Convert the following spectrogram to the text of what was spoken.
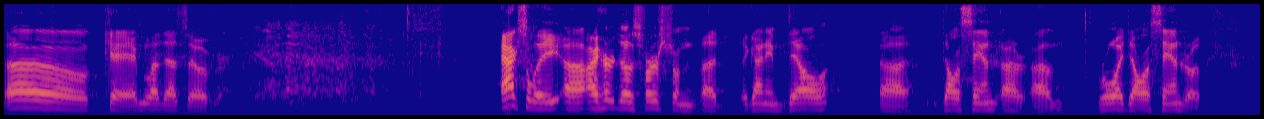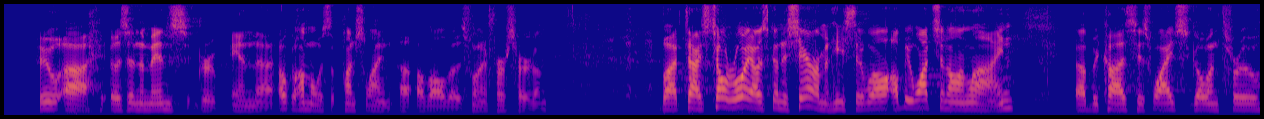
okay, I'm glad that's over. Actually, uh, I heard those first from uh, a guy named Del, uh, uh, um, Roy Delisandro who uh, was in the men's group, and uh, Oklahoma was the punchline uh, of all those when I first heard them. but I told Roy I was going to share them, and he said, Well, I'll be watching online uh, because his wife's going through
